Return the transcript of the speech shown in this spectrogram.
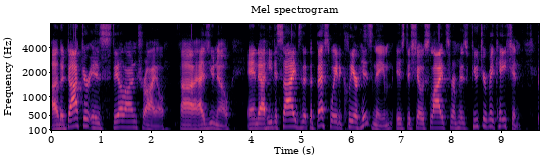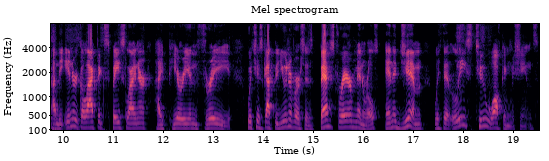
Uh, the Doctor is still on trial, uh, as you know, and uh, he decides that the best way to clear his name is to show slides from his future vacation on the intergalactic space liner Hyperion 3, which has got the universe's best rare minerals and a gym with at least two walking machines.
